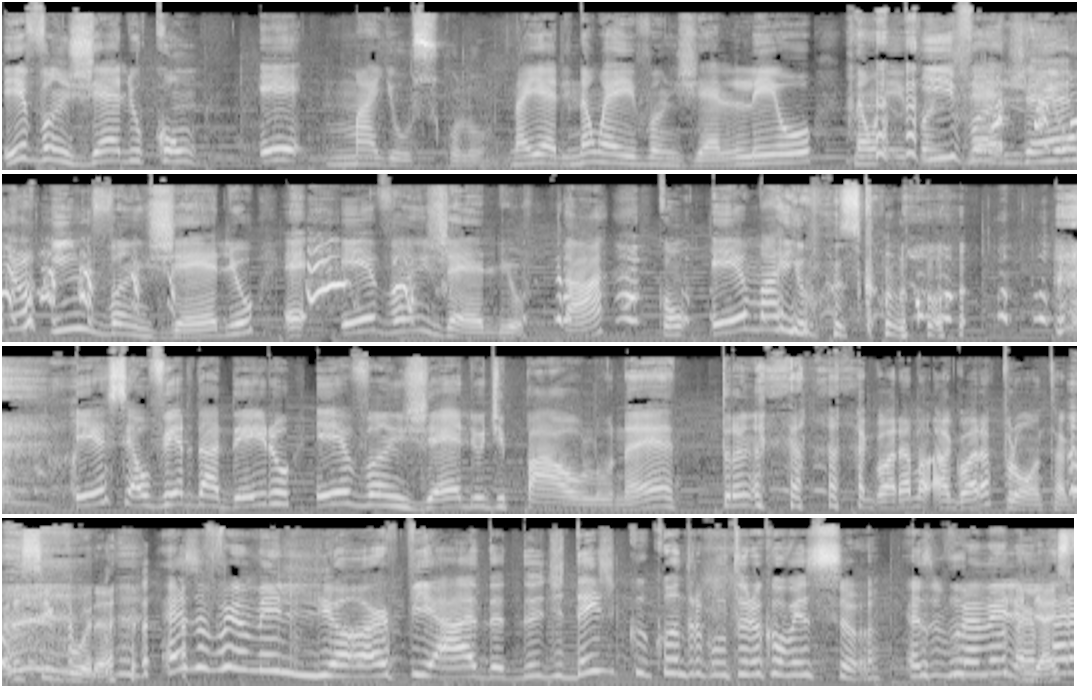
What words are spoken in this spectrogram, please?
evangelho com E maiúsculo. Nayeli, não é evangelho, não é evangelho. evangelho é evangelho, tá? Com E maiúsculo. Esse é o verdadeiro evangelho de Paulo, né? Tran- Agora, agora pronto, agora segura. Essa foi a melhor piada do- de, desde que o Contra a Cultura começou. Essa foi a melhor. Aliás, foi,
